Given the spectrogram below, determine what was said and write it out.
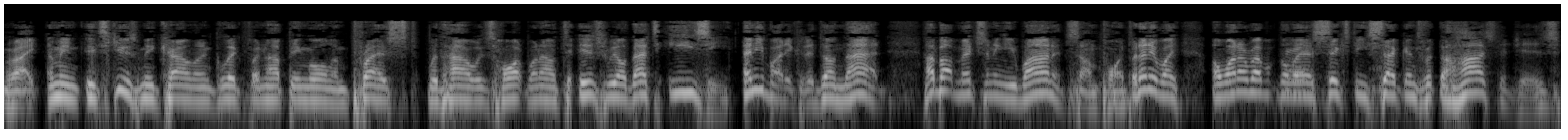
Right. I mean, excuse me, Caroline Glick, for not being all impressed with how his heart went out to Israel. That's easy. Anybody could have done that. How about mentioning Iran at some point? But anyway, I want to wrap up the last 60 seconds with the hostages.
